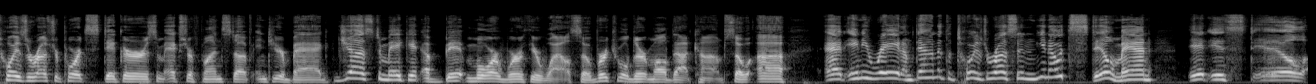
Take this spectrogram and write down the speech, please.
Toys R Us report stickers, some extra fun stuff into your bag just to make it a bit more worth your while. So virtualdirtmall.com. So uh at any rate, I'm down at the Toys R Us and you know, it's still, man, it is still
